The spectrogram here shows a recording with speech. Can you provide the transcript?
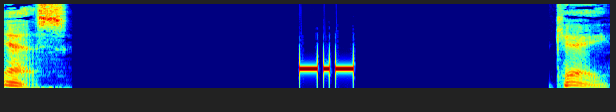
S. K.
